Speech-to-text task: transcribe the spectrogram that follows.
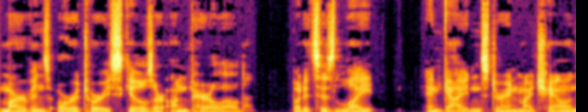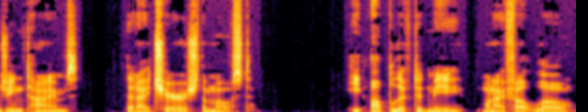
Marvin's oratory skills are unparalleled, but it's his light and guidance during my challenging times that I cherish the most. He uplifted me when I felt low,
